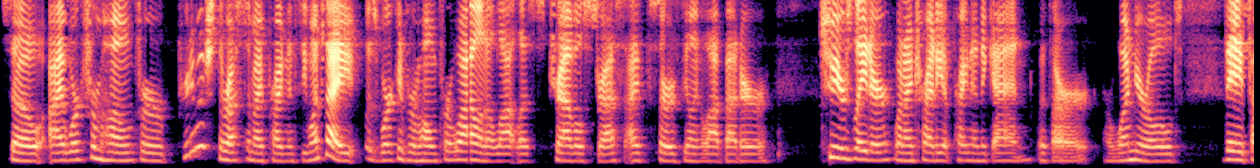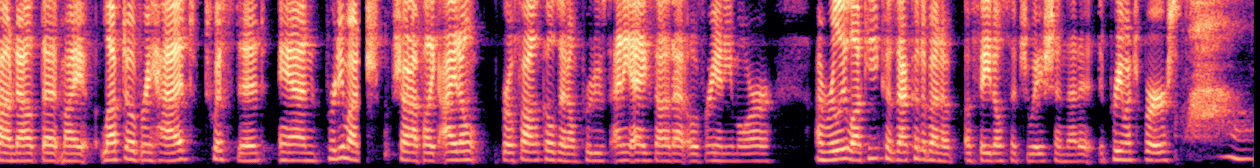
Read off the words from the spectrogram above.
So I worked from home for pretty much the rest of my pregnancy. Once I was working from home for a while and a lot less travel stress, I started feeling a lot better. Two years later, when I tried to get pregnant again with our, our one year old, they found out that my left ovary had twisted and pretty much shut off. Like, I don't grow follicles, I don't produce any eggs out of that ovary anymore. I'm really lucky because that could have been a, a fatal situation that it, it pretty much burst. Wow.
